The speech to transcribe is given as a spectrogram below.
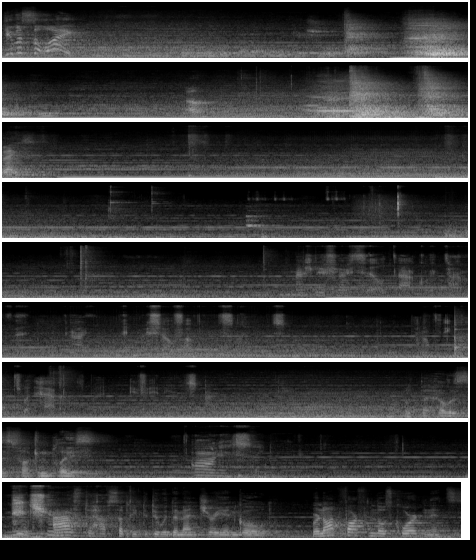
Give us the light. Is this fucking place? honestly, It has to have something to do with the Manchurian gold. We're not far from those coordinates.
